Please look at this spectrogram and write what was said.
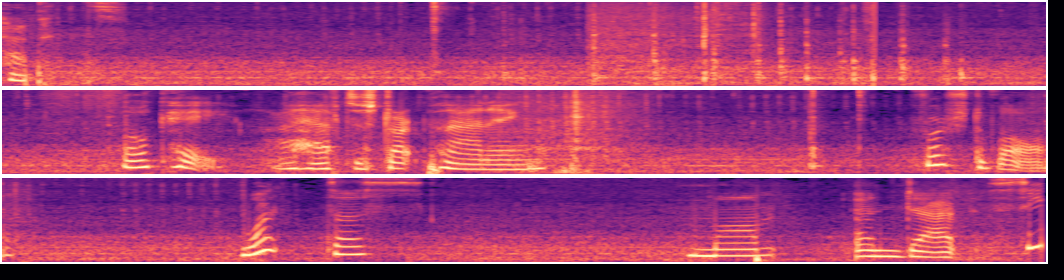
happens. Okay, I have to start planning. First of all, what does mom and dad see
